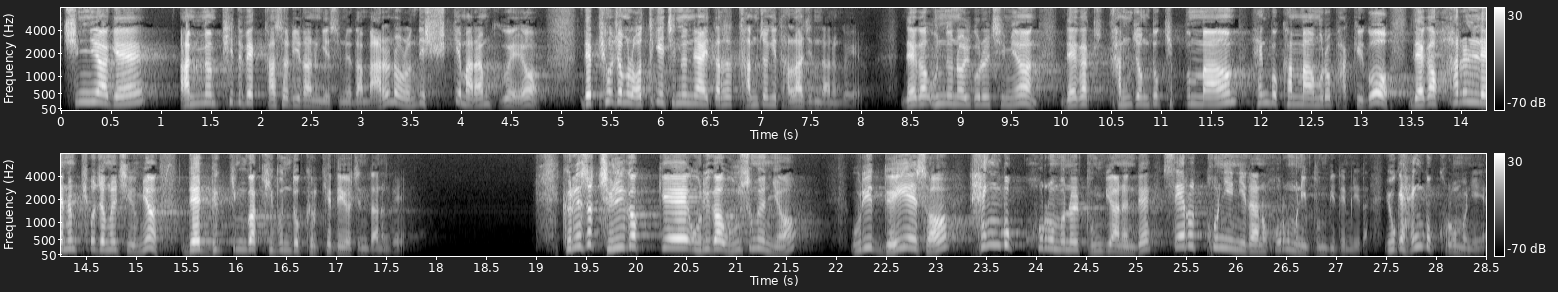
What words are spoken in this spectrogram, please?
심리학에 안면 피드백 가설이라는 게 있습니다. 말은 어려운데 쉽게 말하면 그거예요. 내 표정을 어떻게 짓느냐에 따라서 감정이 달라진다는 거예요. 내가 웃는 얼굴을 치면 내가 기- 감정도 기쁜 마음, 행복한 마음으로 바뀌고 내가 화를 내는 표정을 지으면 내 느낌과 기분도 그렇게 되어진다는 거예요. 그래서 즐겁게 우리가 웃으면요. 우리 뇌에서 행복 호르몬을 분비하는데 세로토닌이라는 호르몬이 분비됩니다. 이게 행복 호르몬이에요.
